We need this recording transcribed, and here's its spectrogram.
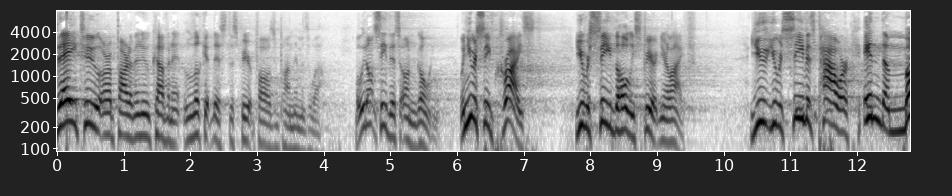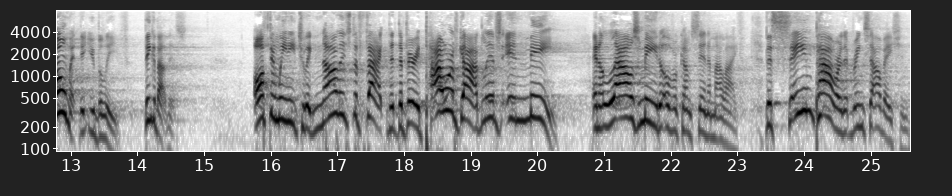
they too are a part of the new covenant. Look at this, the Spirit falls upon them as well. But we don't see this ongoing. When you receive Christ, you receive the Holy Spirit in your life. You, you receive His power in the moment that you believe. Think about this. Often we need to acknowledge the fact that the very power of God lives in me and allows me to overcome sin in my life. The same power that brings salvation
